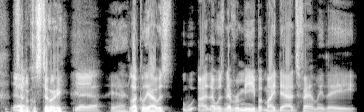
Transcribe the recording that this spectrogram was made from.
yeah, typical story. yeah, yeah, Yeah. Luckily, I was w I that was never me, but my dad's family. They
